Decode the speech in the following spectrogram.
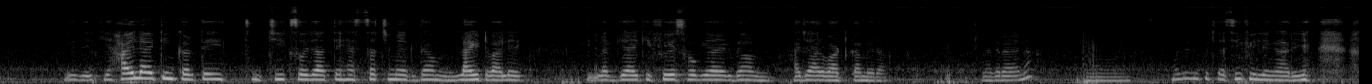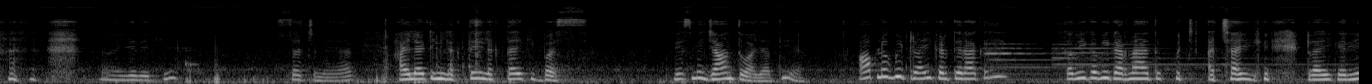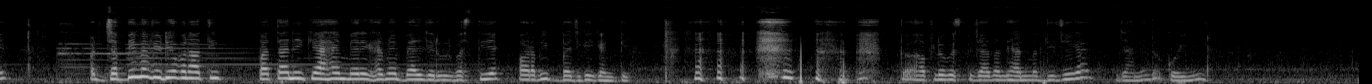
ये देखिए हाईलाइटिंग करते ही चीक्स हो जाते हैं सच में एकदम लाइट वाले। लग गया है कि फेस हो गया एकदम हज़ार वाट का मेरा। लग रहा है ना? हम्म, मुझे भी कुछ ऐसी फीलिंग आ रही है। ये देखिए सच में यार। हाईलाइटिंग लगते ही लगता है कि बस फेस में जान तो आ जाती है। आप लोग भी ट्राई करते रहा करिए। कभी कभी करना है तो कुछ अच्छा ही ट्राई करिए। और जब भी मैं वीडियो बनाती हूँ पता नहीं क्या है, मेरे घर में बेल ज़रूर बजती है और अभी बज गई घंटी। तो आप लोग उस पर ज़्यादा ध्यान मत दीजिएगा, जाने दो, कोई नहीं।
